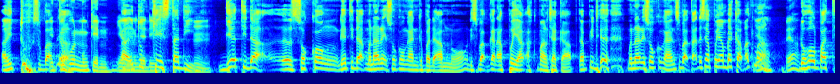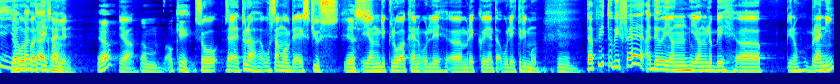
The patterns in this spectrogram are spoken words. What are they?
Ah, itu sebabnya. Itu pun mungkin Ah, yang itu menjadi case study. Hmm. Dia tidak uh, sokong, dia tidak menarik sokongan kepada AMNO disebabkan apa yang Akmal cakap, tapi dia menarik sokongan sebab tak ada siapa yang backup Akmal. Ya, ya. The whole party The yang whole bantai party Akmal. silent. Ya? Ya. Um, okay. So saya itulah some of the excuse Yes. yang dikeluarkan oleh uh, mereka yang tak boleh terima. Hmm. Tapi to be fair ada yang yang lebih uh, you know berani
